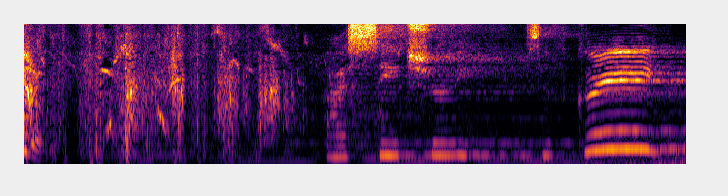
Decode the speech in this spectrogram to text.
you. I see trees of green.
